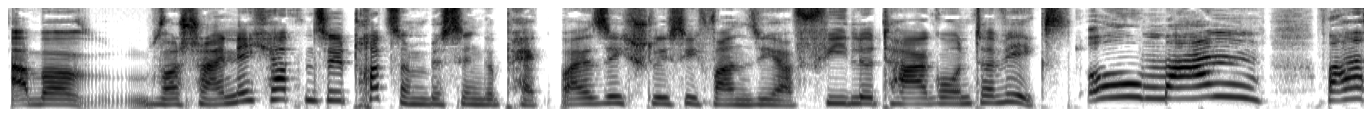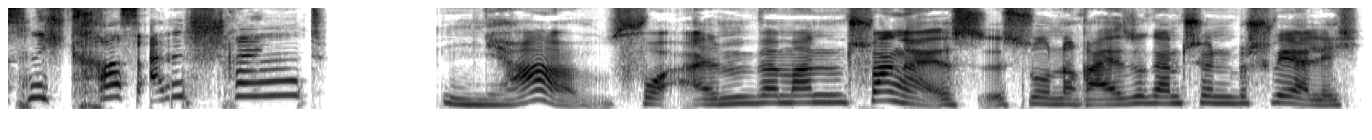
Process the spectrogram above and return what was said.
Aber wahrscheinlich hatten sie trotzdem ein bisschen Gepäck bei sich. Schließlich waren sie ja viele Tage unterwegs. Oh Mann, war das nicht krass anstrengend? Ja, vor allem wenn man schwanger ist, ist so eine Reise ganz schön beschwerlich.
